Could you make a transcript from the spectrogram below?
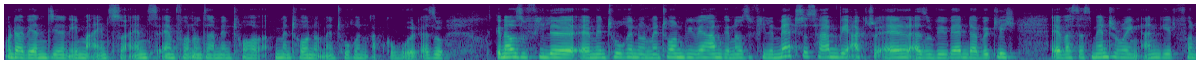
Und da werden sie dann eben eins zu eins ähm, von unseren Mentor, Mentoren und Mentorinnen abgeholt. Also genauso viele äh, Mentorinnen und Mentoren, wie wir haben, genauso viele Matches haben wir aktuell. Also wir werden da wirklich, äh, was das Mentoring angeht, von,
